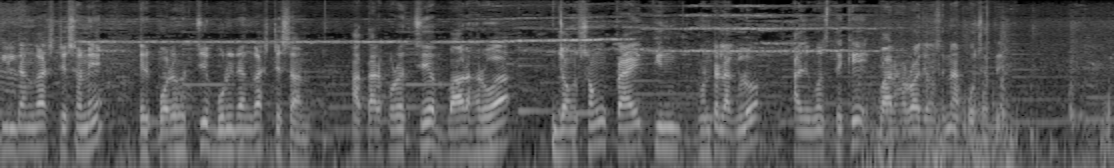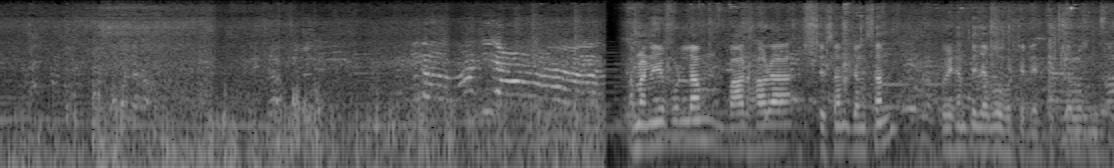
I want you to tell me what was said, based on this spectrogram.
তিলডাঙ্গা স্টেশনে, এরপরে হচ্ছে বনিডাঙ্গা স্টেশন, আর তারপর হচ্ছে বারহারোয়া জংশন। প্রায় তিন ঘণ্টা লাগল আজিমগঞ্জ থেকে বারহারোয়া জংশনে পৌঁছাতে। আমরা নেমে পড়লাম বারহাওড়া স্টেশন জাংশন, তো এখান থেকে যাব হোটেলে। চলো বন্ধুরা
